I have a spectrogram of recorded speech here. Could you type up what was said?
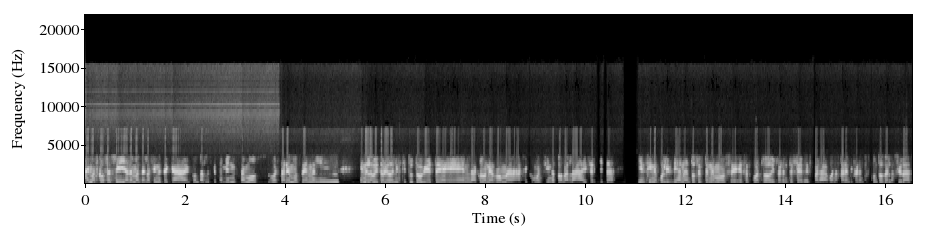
Hay más cosas, sí, además de la Cineteca, contarles que también estamos o estaremos en el en el auditorio del Instituto Goethe, en la colonia Roma, así como en Cine Tonalá, ahí cerquita, y en Cinépolis Diana. Entonces tenemos eh, esas cuatro diferentes sedes para, bueno, estar en diferentes puntos de la ciudad,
